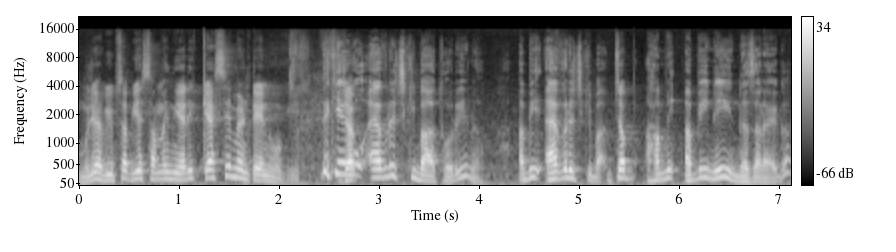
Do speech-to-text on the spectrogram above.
मुझे हबीब साहब ये समझ नहीं आ रही कैसे मेंटेन होगी? देखिए वो एवरेज की बात हो रही है ना। अभी एवरेज की बात जब हमें अभी नहीं नज़र आएगा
